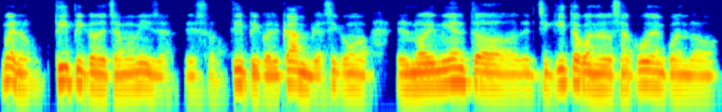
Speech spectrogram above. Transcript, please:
Bueno, típico de Chamomilla, eso, típico, el cambio, así como el movimiento del chiquito cuando lo sacuden cuando,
